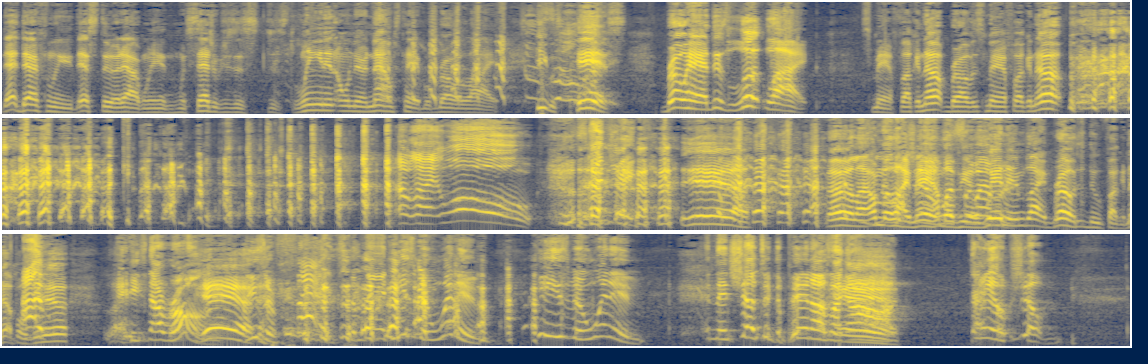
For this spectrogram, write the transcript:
that definitely that stood out when when Cedric was just just leaning on the announce table, bro. Like he was So pissed. Bro had this look like this man fucking up, bro. This man fucking up. I'm like, whoa, Cedric. yeah, bro. Like I'm No like, man, I'm over here whatsoever. winning. Like, bro, this dude fucking up over I- here. and he's not wrong. Yeah. these are facts. The man, he's been winning. He's been winning. And then Shelton took the pin. I was like, Yeah. oh, damn, Shelton.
